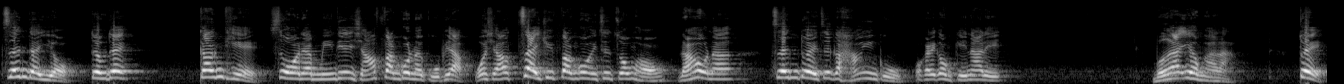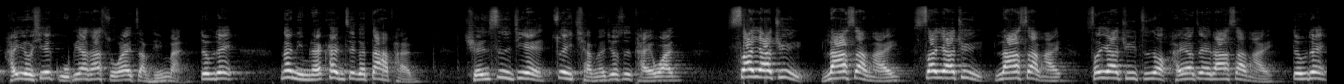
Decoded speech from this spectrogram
真的有，对不对？钢铁是我俩明天想要放空的股票，我想要再去放空一次中红，然后呢，针对这个航运股，我跟你讲，给哪里？不爱用啊啦。对，还有些股票它锁在涨停板，对不对？那你们来看这个大盘，全世界最强的就是台湾，杀下去拉上来，杀下去拉上来，杀下去之后还要再拉上来，对不对？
